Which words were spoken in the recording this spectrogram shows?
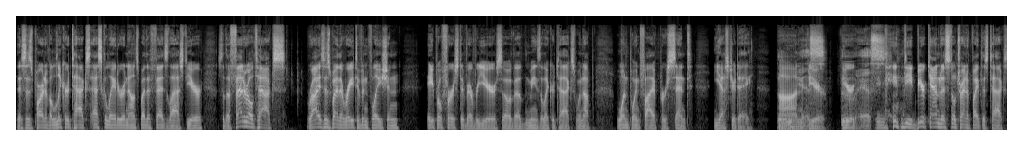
This is part of a liquor tax escalator announced by the feds last year. So the federal tax rises by the rate of inflation April 1st of every year. So that means the liquor tax went up 1.5% yesterday on hiss. beer. Beer, indeed. Beer Canada is still trying to fight this tax.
